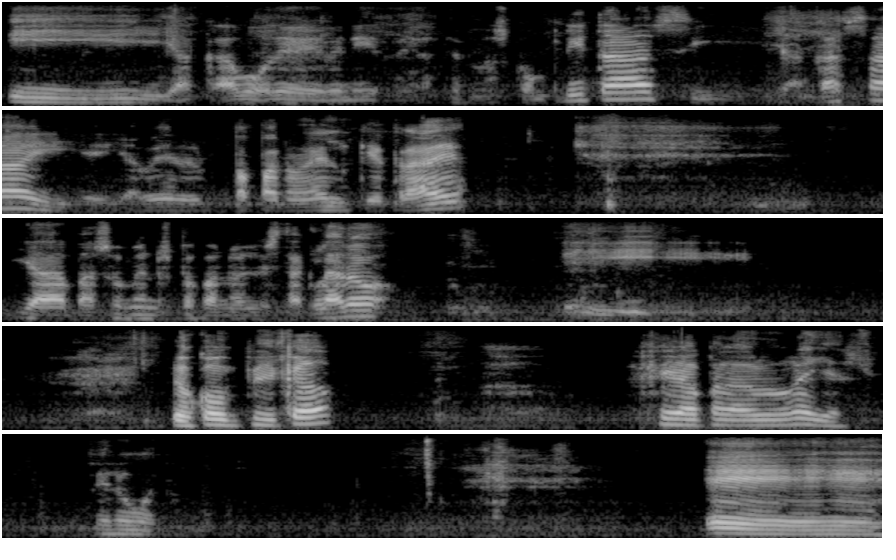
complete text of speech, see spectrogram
Y acabo de venir de hacer unas compritas y a casa y, a ver el Papá Noel que trae. Ya más o menos Papá Noel está claro. Y lo complicado era para los reyes. Pero bueno. Eh,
